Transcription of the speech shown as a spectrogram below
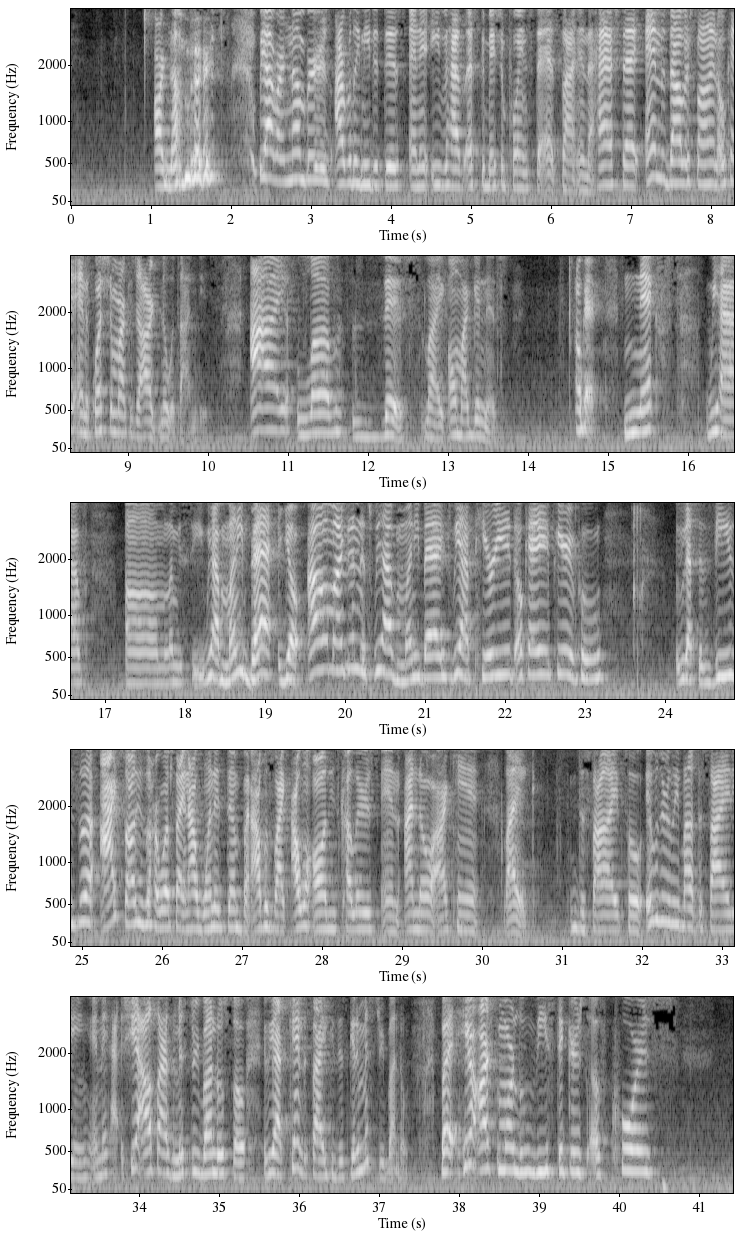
our numbers. We have our numbers. I really needed this. And it even has exclamation points, the at sign, and the hashtag, and the dollar sign. Okay, and the question mark, because y'all already know what time it is. I love this. Like, oh my goodness. Okay, next we have um let me see we have money bag yo oh my goodness we have money bags we have period okay period poo we got the visa i saw these on her website and i wanted them but i was like i want all these colors and i know i can't like decide. So it was really about deciding. And she also has mystery bundles. So if you guys can't decide, you can just get a mystery bundle. But here are some more Louis V stickers. Of course,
